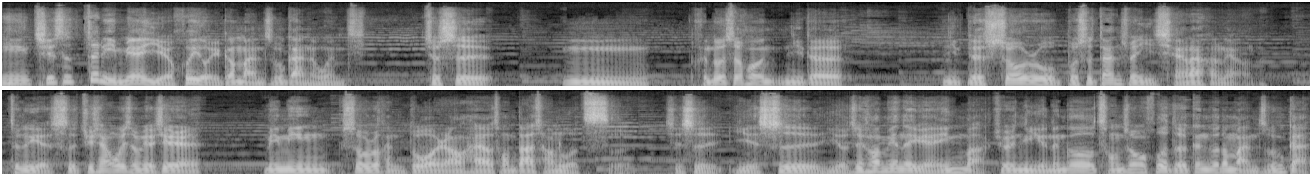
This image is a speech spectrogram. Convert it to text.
嗯，其实这里面也会有一个满足感的问题，就是，嗯，很多时候你的你的收入不是单纯以钱来衡量的，这个也是。就像为什么有些人明明收入很多，然后还要从大厂裸辞，其实也是有这方面的原因吧。就是你能够从中获得更多的满足感。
